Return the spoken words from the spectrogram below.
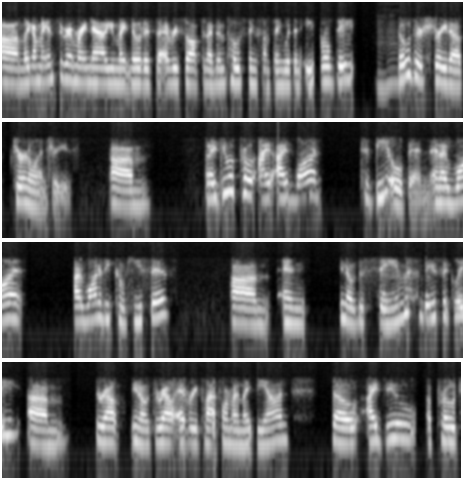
Um, like on my Instagram right now, you might notice that every so often I've been posting something with an April date. Mm-hmm. Those are straight up journal entries. Um, but I do appro I, I want to be open and I want I want to be cohesive um, and you know the same basically um, throughout you know throughout every platform I might be on. So I do approach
